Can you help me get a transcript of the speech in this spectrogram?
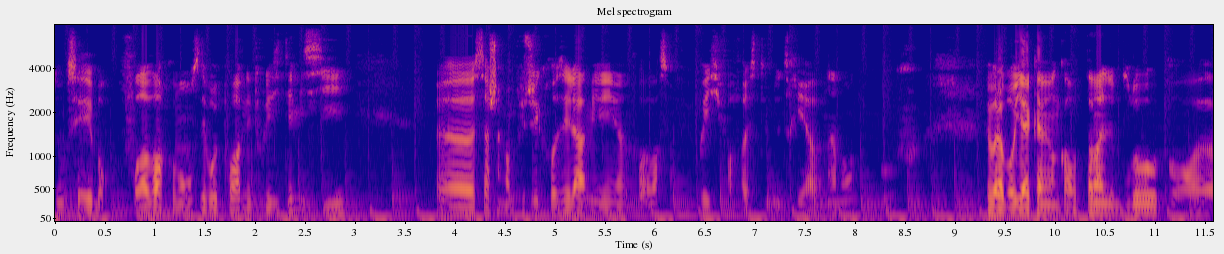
Donc c'est bon, faudra voir comment on se débrouille pour amener tous les items ici. Euh, sachant qu'en plus j'ai creusé là, mais euh, faudra voir si on fait, oui, il faut faire le système de tri en amont. Mais voilà, bon il y a quand même encore pas mal de boulot pour, euh,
